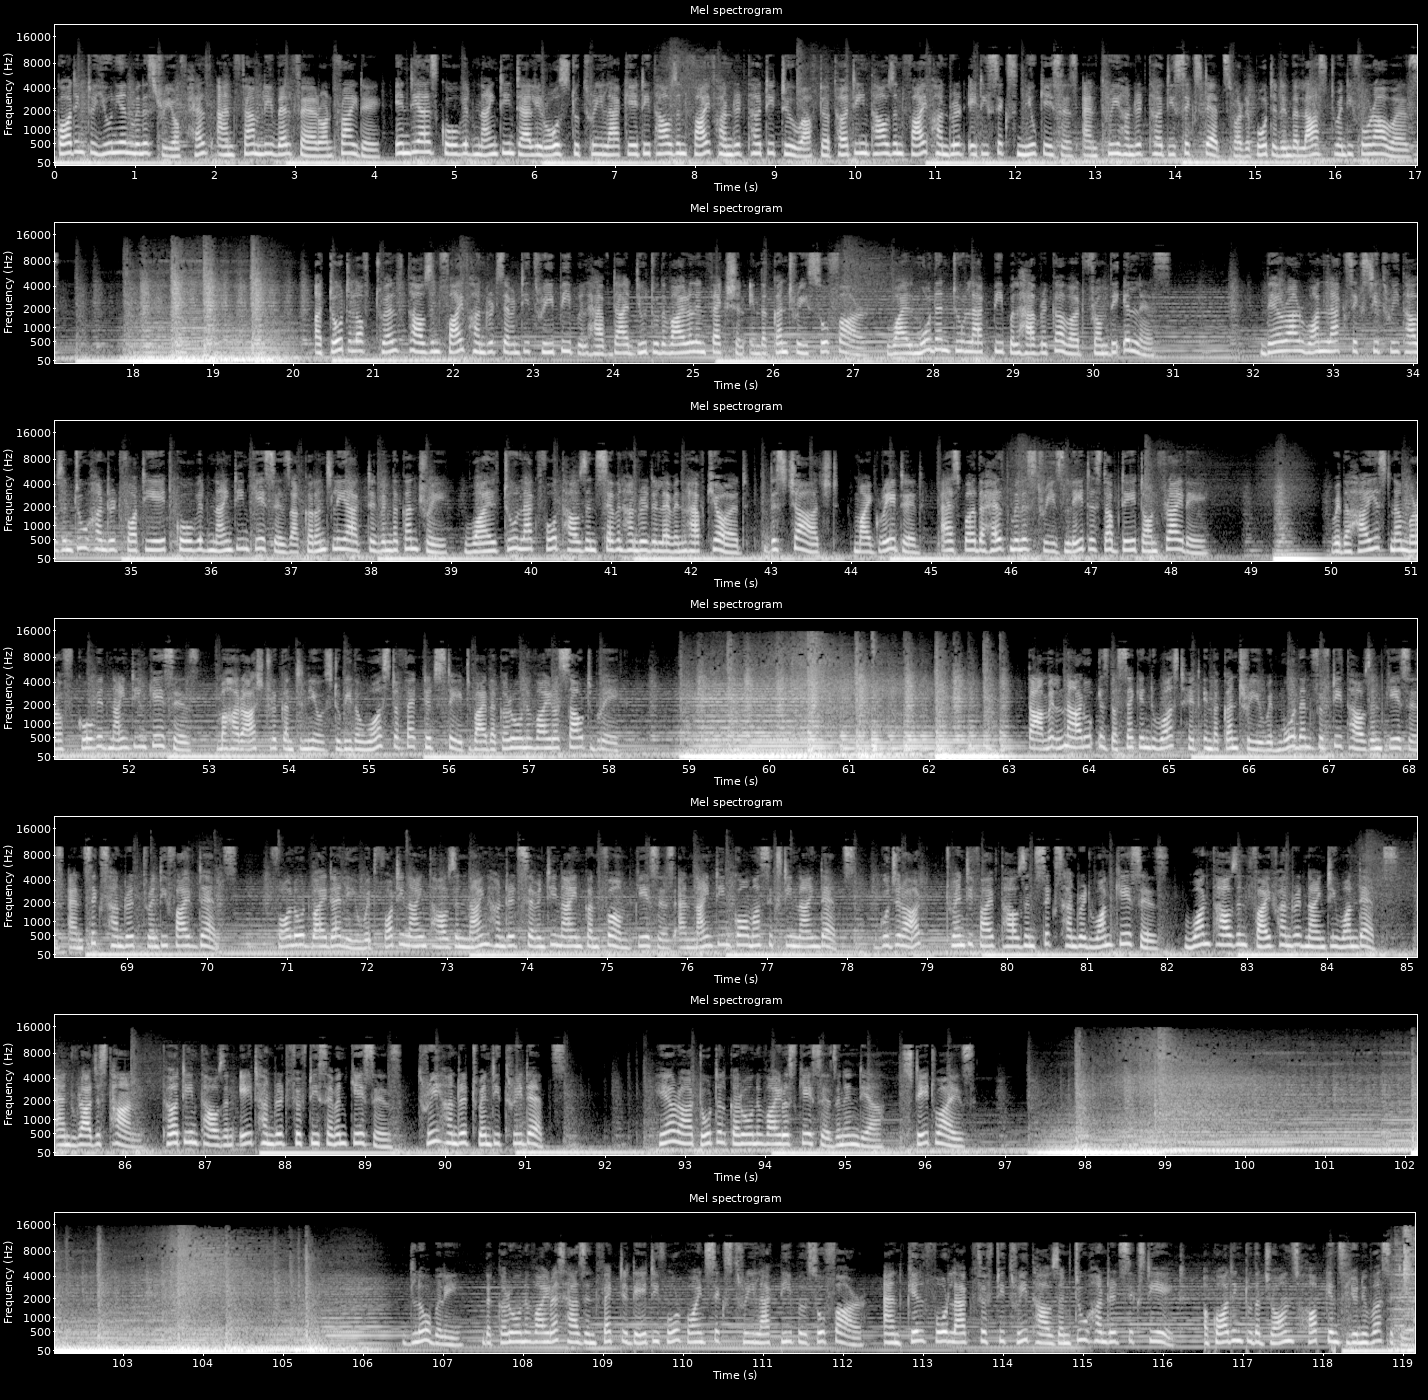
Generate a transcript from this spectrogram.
According to Union Ministry of Health and Family Welfare on Friday, India's COVID-19 tally rose to 3,80,532 after 13,586 new cases and 336 deaths were reported in the last 24 hours. A total of 12,573 people have died due to the viral infection in the country so far, while more than 2 lakh people have recovered from the illness. There are 1,63,248 COVID-19 cases are currently active in the country, while 2,04,711 have cured, discharged, migrated, as per the Health Ministry's latest update on Friday. With the highest number of COVID-19 cases, Maharashtra continues to be the worst affected state by the coronavirus outbreak. Tamil Nadu is the second worst hit in the country with more than 50,000 cases and 625 deaths, followed by Delhi with 49,979 confirmed cases and 19,69 deaths. Gujarat, 25,601 cases, 1,591 deaths, and Rajasthan, 13,857 cases, 323 deaths. Here are total coronavirus cases in India, state-wise. Globally, the coronavirus has infected 84.63 lakh people so far, and killed 4,53,268, according to the Johns Hopkins University.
